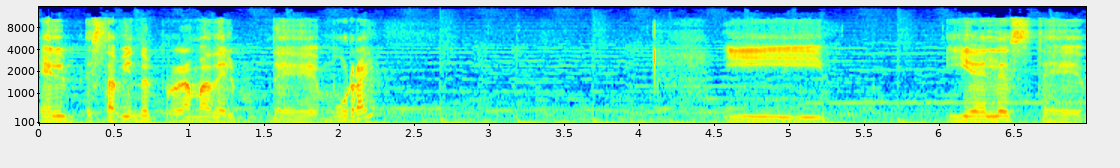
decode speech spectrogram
él está viendo el programa de Murray y y él este em,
